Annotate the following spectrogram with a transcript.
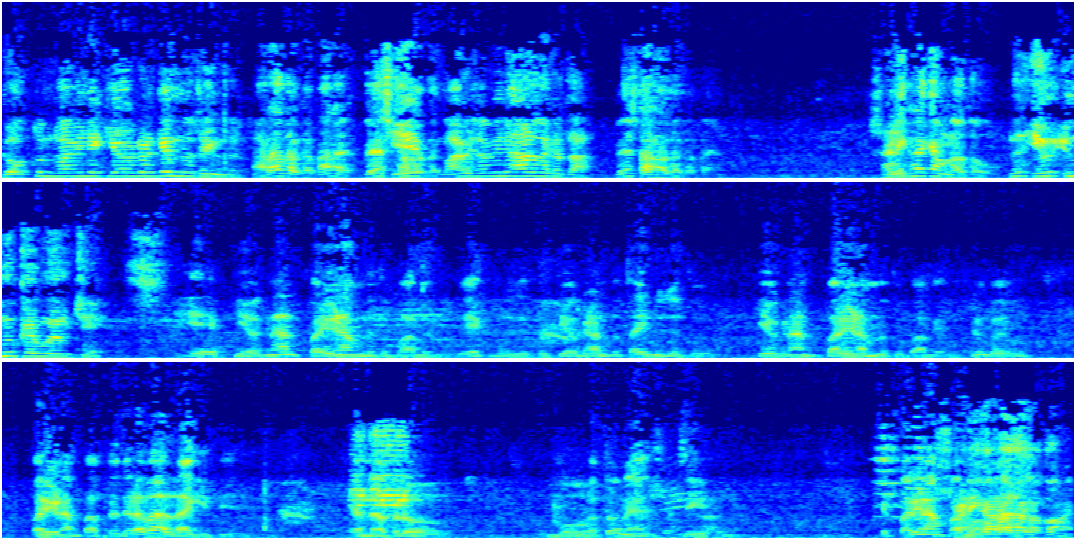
ગૌતમ સ્વામીને કેવળ કેમ ન થયું આરાધક હતા ને બેસ્ટ મહાવીર સ્વામી ને સ્વામીને આરાધક હતા. બેસ્ટ આરાધક હતા ક્ષણિક ને કેમ ન થવું? ને એમ- એમનું કહેવું એમ છે. એ કેવ જ્ઞાન પરિણામ નતું પામેલું. એકનું જ હતું. કેવ જ્ઞાન તો થયેલું જ હતું. કેવ જ્ઞાન પરિણામ નતું પામેલું. શું કહ્યું? પરિણામ જરા વાર લાગી હતી. એના પેલો મોહ હતો ને એ પરિણામ ક્ષણિક આરાધક હતો ને.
